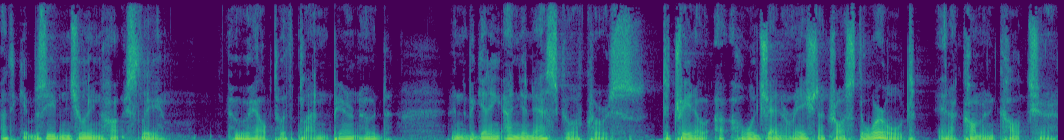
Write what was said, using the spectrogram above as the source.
I think it was even Julian Huxley who helped with Planned Parenthood in the beginning, and UNESCO, of course, to train a, a whole generation across the world in a common culture,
